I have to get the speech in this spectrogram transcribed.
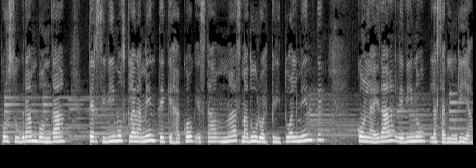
por su gran bondad. Percibimos claramente que Jacob está más maduro espiritualmente. Con la edad le vino la sabiduría.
